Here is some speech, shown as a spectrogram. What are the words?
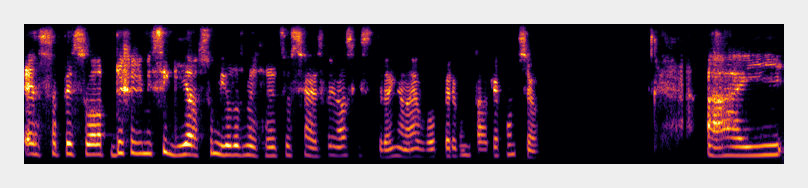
essa pessoa ela deixou de me seguir, ela sumiu das minhas redes sociais. Eu falei, nossa, que estranho, né? Eu vou perguntar o que aconteceu. Aí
